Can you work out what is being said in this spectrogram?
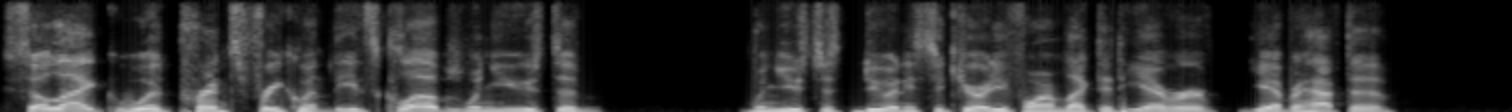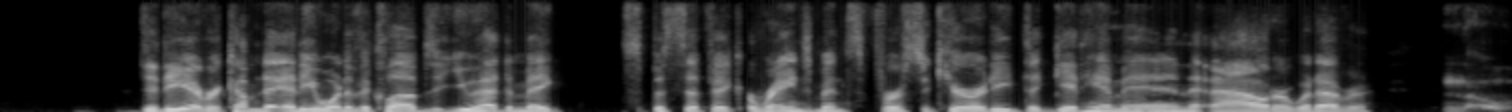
So like would Prince frequent these clubs when you used to when you used to do any security for him? Like did he ever you ever have to did he ever come to any one of the clubs that you had to make specific arrangements for security to get him in and out or whatever? No,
